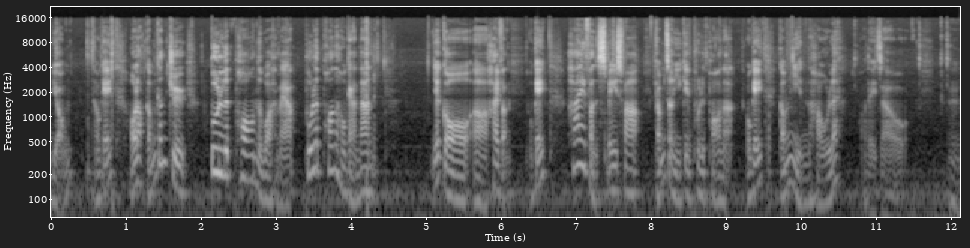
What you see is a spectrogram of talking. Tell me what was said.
容，OK，好啦，咁跟住 bullet point 喎，係咪啊？bullet point 好簡單，一個啊、uh, hyphen，OK，hyphen spacebar，咁就已經 bullet point 啦，OK，咁然後咧，我哋就嗯。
